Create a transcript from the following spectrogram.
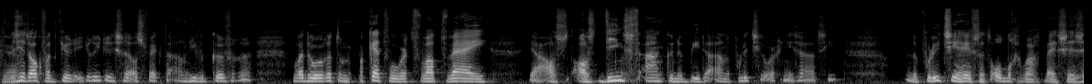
Ja. er zitten ook wat juri- juridische aspecten aan die we coveren, waardoor het een pakket wordt wat wij ja, als, als dienst aan kunnen bieden aan de politieorganisatie. En de politie heeft het ondergebracht bij CZ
